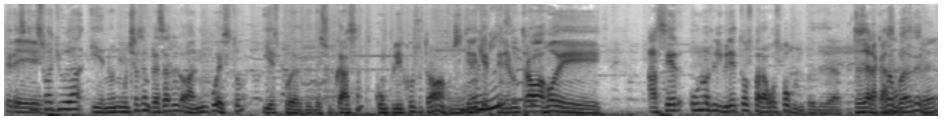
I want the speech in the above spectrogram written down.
Pero es que Eh, eso ayuda y en un- muchas empresas lo han impuesto y es poder desde su casa cumplir con su trabajo. Si tiene que tener un trabajo de hacer unos libretos para Voz Populi, pues desde la, Desde la casa. puede hacer.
